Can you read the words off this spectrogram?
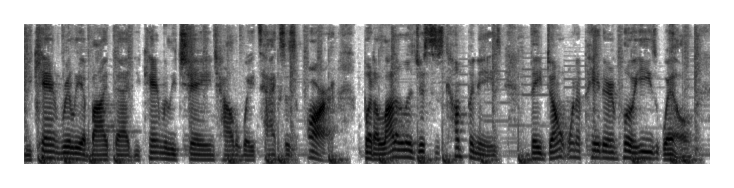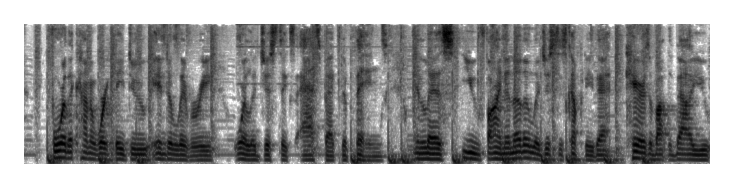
You can't really abide that. You can't really change how the way taxes are. But a lot of logistics companies, they don't want to pay their employees well for the kind of work they do in delivery or logistics aspect of things unless you find another logistics company that cares about the value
